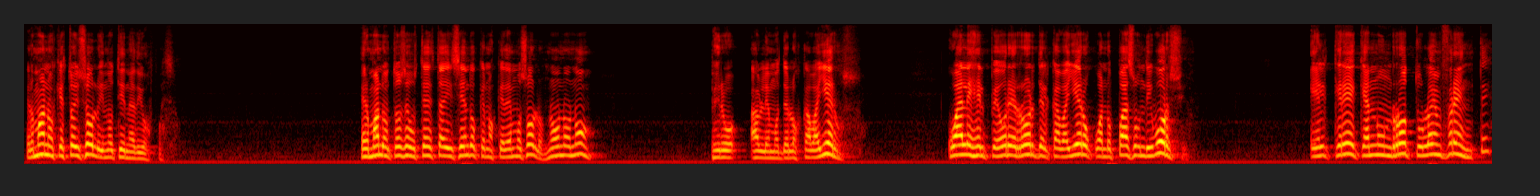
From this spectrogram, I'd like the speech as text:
Hermanos, que estoy solo y no tiene a Dios, pues. Hermano, entonces usted está diciendo que nos quedemos solos. No, no, no. Pero hablemos de los caballeros. ¿Cuál es el peor error del caballero cuando pasa un divorcio? Él cree que anda un rótulo enfrente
